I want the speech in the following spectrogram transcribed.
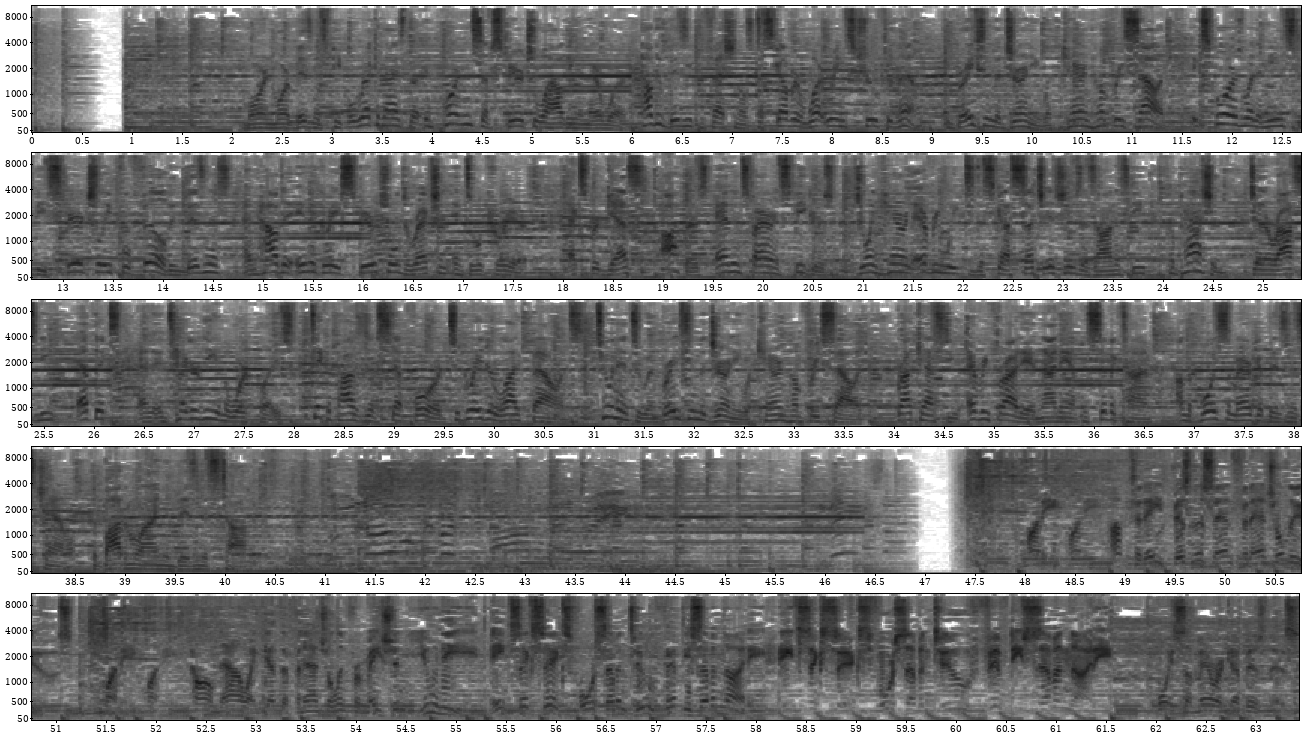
More and more business people recognize the importance of spirituality in their work. How do busy professionals discover what rings true for them? Embracing the Journey with Karen Humphrey Salad explores what it means to be spiritually fulfilled in business and how to integrate spiritual direction into a career. Expert guests, authors, and inspiring speakers join Karen every week to discuss such issues as honesty, compassion, generosity, ethics, and integrity in the workplace. Take a positive step forward to greater life balance. Tune into Embracing the Journey with Karen Humphrey Salad, broadcasting every Friday at 9 a.m. Pacific Time on the Voice America Business Channel, the bottom line in business talk. Money, money, up to date business and financial news. Money, money. Call now and get the financial information you need. 866 472 5790. 866 472 5790. Voice America Business.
